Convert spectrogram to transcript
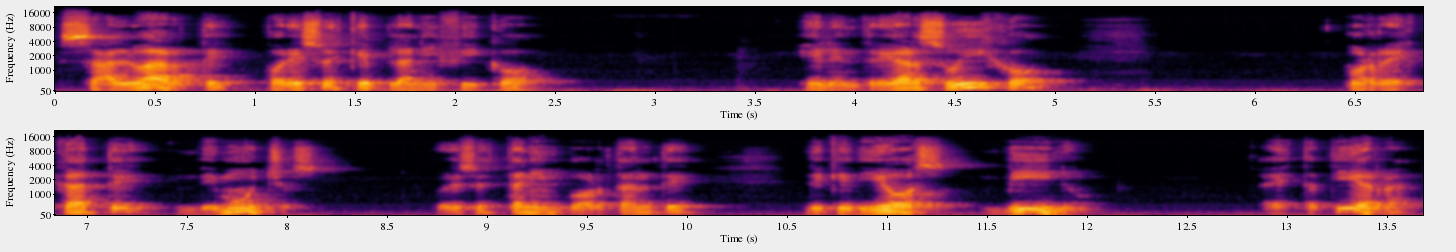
salvarte. Por eso es que planificó el entregar su Hijo por rescate de muchos. Por eso es tan importante de que Dios vino a esta tierra,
